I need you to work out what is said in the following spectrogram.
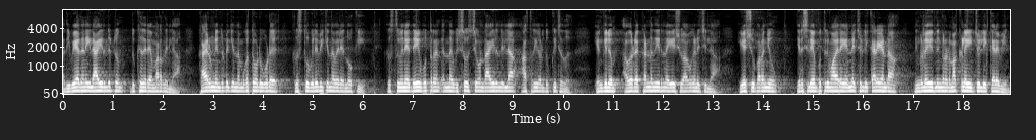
അതിവേദനയിലായിരുന്നിട്ടും ദുഃഖിതരെ മറന്നില്ല. കാരുണ്യം തുടിക്കുന്ന മുഖത്തോടുകൂടെ ക്രിസ്തു വിലപിക്കുന്നവരെ നോക്കി. ക്രിസ്തുവിനെ ദൈവപുത്രൻ എന്ന് വിശ്വസിച്ചുകൊണ്ടായിരുന്നില്ല ആ സ്ത്രീകൾ ദുഃഖിച്ചത്. എങ്കിലും അവരുടെ കണ്ണുനീരിനെ യേശു അവഗണിച്ചില്ല. യേശു പറഞ്ഞു ജെറുസലേം പുത്രിമാരെ എന്നെ ചൊല്ലി കരയേണ്ട നിങ്ങളെയും നിങ്ങളുടെ മക്കളെയും ചൊല്ലി കരവീൻ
